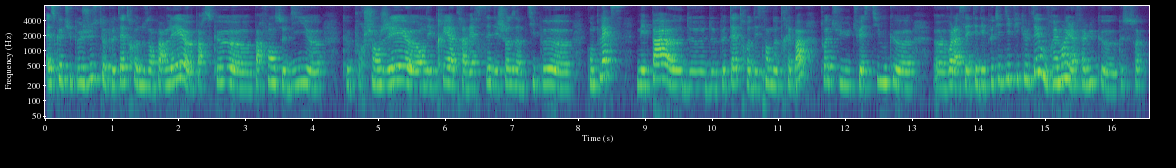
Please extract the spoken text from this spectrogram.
Est-ce que tu peux juste peut-être nous en parler euh, Parce que parfois on se dit que pour changer, on est prêt à traverser des choses un petit peu complexes, mais pas de, peut-être descendre très bas. Toi, tu, estimes que voilà, ça a été des petites difficultés ou vraiment il a fallu que, que ce soit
